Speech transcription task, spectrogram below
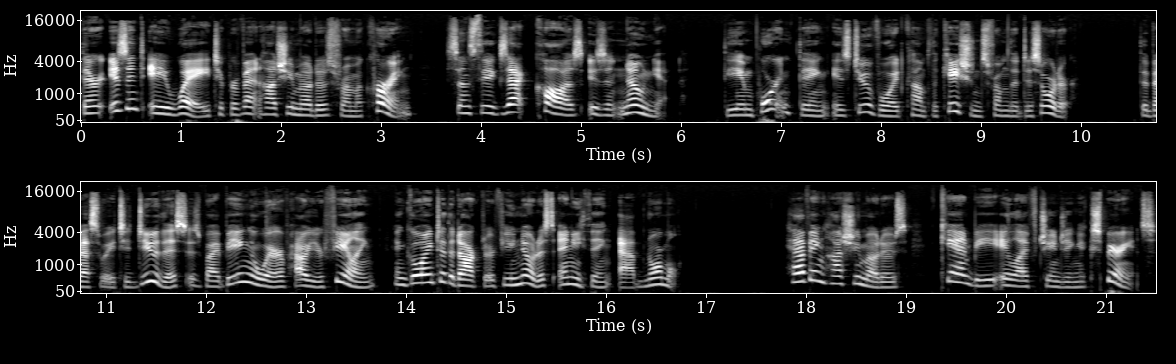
There isn't a way to prevent Hashimoto's from occurring, since the exact cause isn't known yet. The important thing is to avoid complications from the disorder. The best way to do this is by being aware of how you're feeling and going to the doctor if you notice anything abnormal. Having Hashimoto's can be a life changing experience.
